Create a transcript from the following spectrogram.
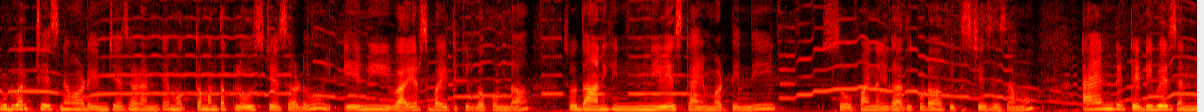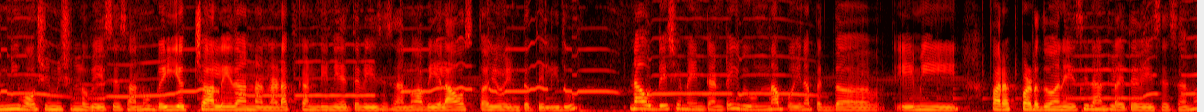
వుడ్ వర్క్ చేసిన వాడు ఏం చేశాడంటే మొత్తం అంతా క్లోజ్ చేశాడు. ఏమీ వైర్స్ బయటికి ఇవ్వకుండా. సో దానికి ఇన్ని డేస్ టైం పట్టింది. సో ఫైనల్గా అది కూడా ఫిక్స్ చేసేసాము. అండ్ టెడ్డీ బేర్స్ అన్నీ వాషింగ్ మిషన్లో వేసేసాను. వెయ్యొచ్చా లేదా అని నన్ను అడగకండి నేనైతే వేసేసాను. అవి ఎలా వస్తాయో ఏంటో తెలీదు. నా ఉద్దేశం ఏంటంటే ఇవి ఉన్నా పోయినా పెద్ద ఏమీ ఫరక్ పడదు అనేసి దాంట్లో అయితే వేసేసాను.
